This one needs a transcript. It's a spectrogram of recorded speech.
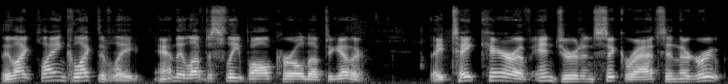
They like playing collectively, and they love to sleep all curled up together. They take care of injured and sick rats in their group.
